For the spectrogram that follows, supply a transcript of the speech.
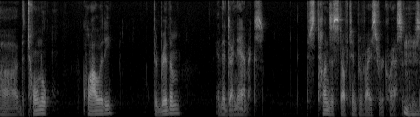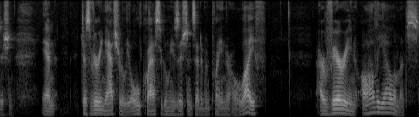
uh, the tonal quality, the rhythm, and the dynamics. There's tons of stuff to improvise for a classical mm-hmm. musician, and just very naturally, old classical musicians that have been playing their whole life are varying all the elements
